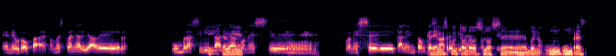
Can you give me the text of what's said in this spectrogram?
en Europa. No me extrañaría ver un Brasil-Italia con ese con ese calentón que Además con todos los, eh, bueno, un, un Brasil,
